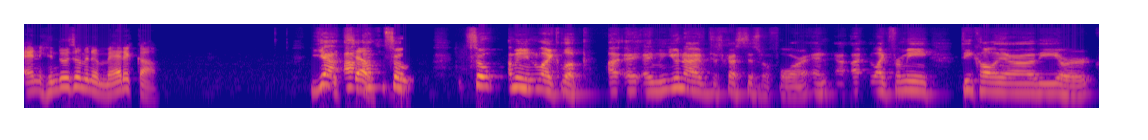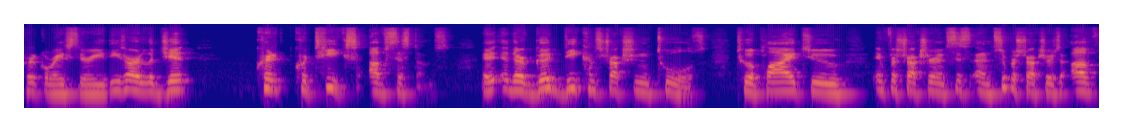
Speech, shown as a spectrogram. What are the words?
and hinduism in america yeah uh, uh, so so i mean like look I, I, mean you and i have discussed this before and I, like for me decoloniality or critical race theory these are legit crit- critiques of systems. It, they're good deconstruction tools to apply to infrastructure and, and superstructures of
